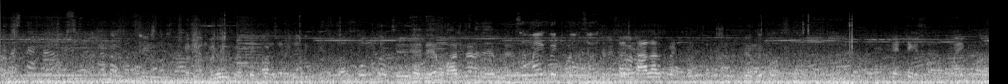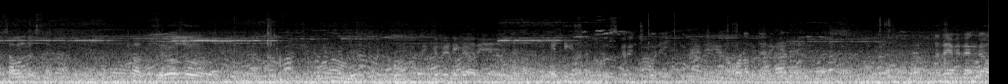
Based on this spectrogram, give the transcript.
నమస్తే అన్న. నేనేం మాట్లాడేది ఏం లేదు. సార్. కాలర్ పెట్టుకోండి గట్టిగా సార్ మైక్ సౌండ్ వస్తుంది. ఈరోజు వెంకటరెడ్డి గారి గట్టిగా సార్. పురస్కరించుకొని రావడం జరిగింది. అదేవిధంగా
